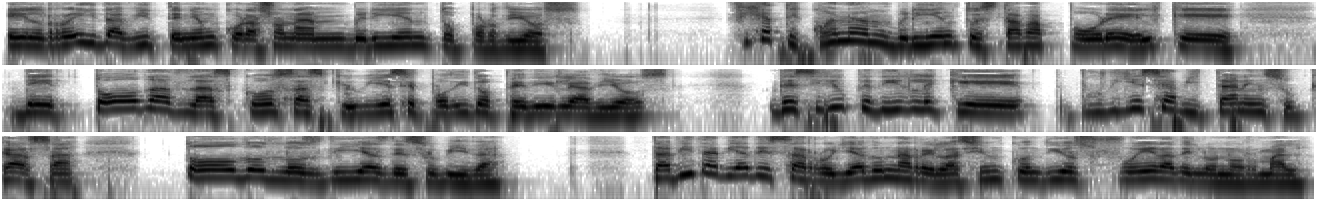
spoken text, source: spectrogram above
el rey David tenía un corazón hambriento por Dios. Fíjate cuán hambriento estaba por él que, de todas las cosas que hubiese podido pedirle a Dios, decidió pedirle que pudiese habitar en su casa todos los días de su vida. David había desarrollado una relación con Dios fuera de lo normal,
